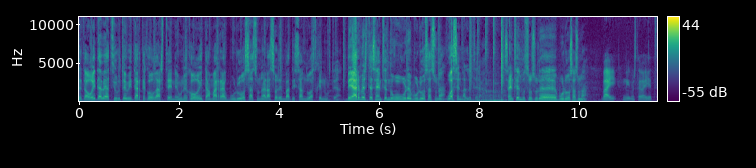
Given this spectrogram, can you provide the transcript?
eta hogeita behatzi urte bitarteko gazten euneko hogeita amarrak buru osasun arazoren bat izan du azken urtean. Behar beste zaintzen dugu gure buru osasuna? Guazen galdetzera. Zaintzen duzu zure buru osasuna? Bai, nik uste baiet.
